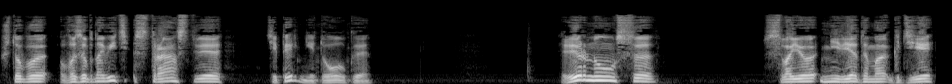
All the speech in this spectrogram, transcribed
чтобы возобновить странствие, теперь недолгое. Вернулся свое неведомо где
